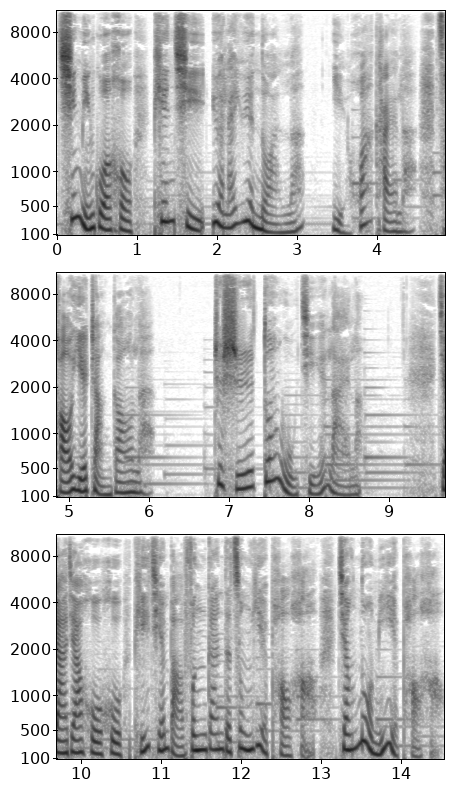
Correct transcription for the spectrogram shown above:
清明过后，天气越来越暖了，野花开了，草也长高了。这时端午节来了，家家户户提前把风干的粽叶泡好，将糯米也泡好。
